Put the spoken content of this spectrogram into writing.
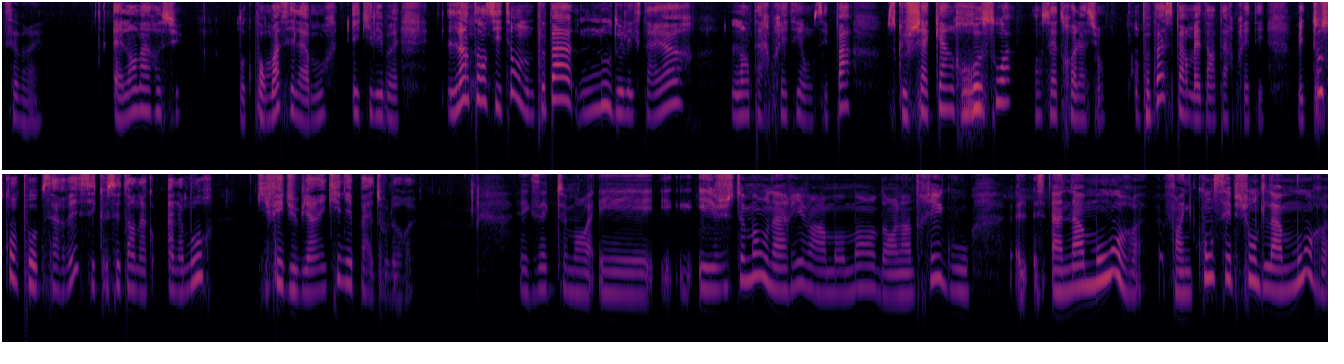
C'est vrai. Elle en a reçu. Donc pour moi, c'est l'amour équilibré. L'intensité, on ne peut pas, nous, de l'extérieur, l'interpréter. On ne sait pas ce que chacun reçoit dans cette relation. On ne peut pas se permettre d'interpréter. Mais tout ce qu'on peut observer, c'est que c'est un, amour qui fait du bien et qui n'est pas douloureux. Exactement. Et, et, justement, on arrive à un moment dans l'intrigue où euh, un amour, enfin une conception de l'amour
